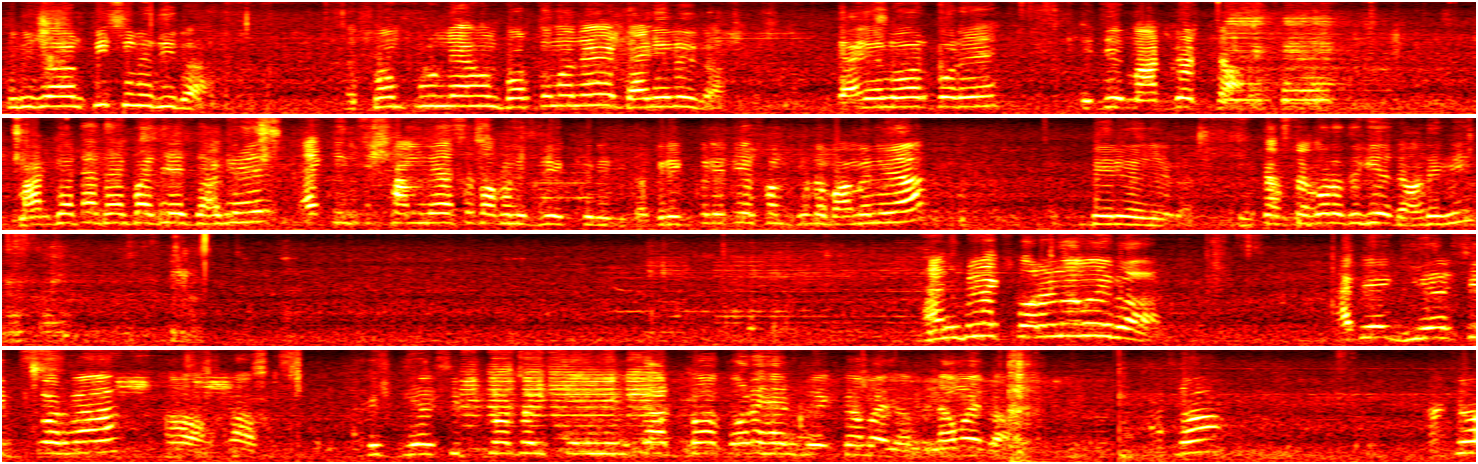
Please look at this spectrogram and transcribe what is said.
তুমি যখন পিছনে দিবা। সম্পূর্ণ এখন বর্তমানে ডাইনে লইবা ডাইনে লওয়ার পরে এই যে মাঠঘাটটা মাঠঘাটটা দেখবা যে জায়গায় এক ইঞ্চি সামনে আছে তখন ব্রেক করে দিবা। ব্রেক করে দিয়ে সম্পূর্ণ বামে লইয়া বের হয়ে যাবে। কাজটা করো তো গিয়ে যাও, দেখি। হ্যান্ড ব্রেক করে না নামাইবা। আগে গিয়ার শিফট করবা। হ্যাঁ হ্যাঁ। গিয়ার শিফট করবা স্টিয়ারিং কাট বা পরে হ্যান্ড ব্রেক নামাই দাও নামাই দাও আসো আসো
